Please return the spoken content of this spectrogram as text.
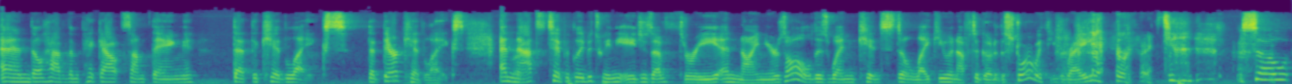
and they'll have them pick out something that the kid likes that their kid likes. And right. that's typically between the ages of three and nine years old, is when kids still like you enough to go to the store with you, right? right. so,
